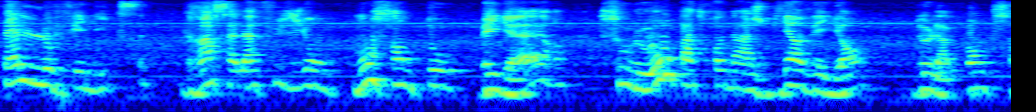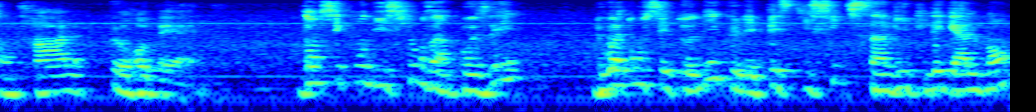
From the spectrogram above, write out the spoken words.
tel le phénix, grâce à la fusion Monsanto-Bayer, sous le haut patronage bienveillant de la Banque centrale européenne. Dans ces conditions imposées, doit-on s'étonner que les pesticides s'invitent légalement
